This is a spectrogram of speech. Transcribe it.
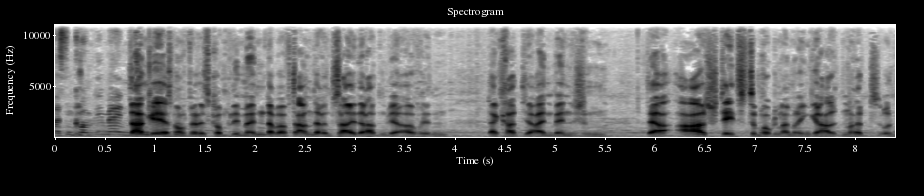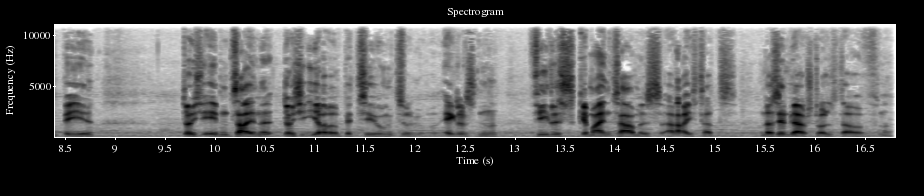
Das ist ein Kompliment. Danke erstmal für das Kompliment, aber auf der anderen Seite hatten wir auch in der Katja einen Menschen, der A stets zum Hockenheimring gehalten hat und B durch eben seine, durch ihre Beziehung zu Eggleston vieles Gemeinsames erreicht hat. Und da sind wir auch stolz darauf. Ne?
